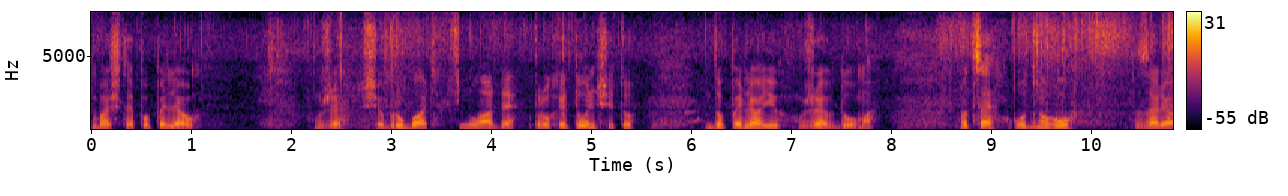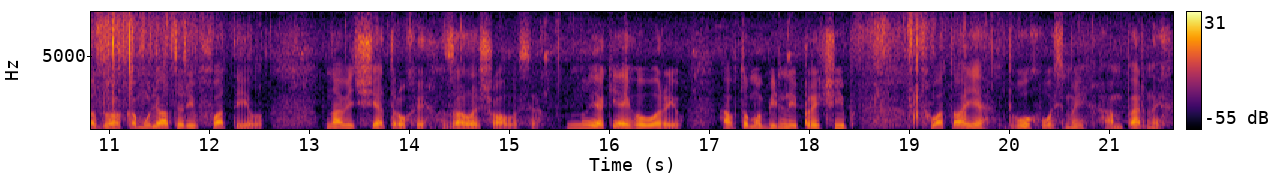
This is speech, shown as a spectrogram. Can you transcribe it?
Бачите, попиляв вже щоб рубати. Ну а де трохи тонші, то допиляю вже вдома. Оце одного заряду акумуляторів хватило. Навіть ще трохи залишалося. Ну, як я й говорив, автомобільний причіп хватає 2,8 амперних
